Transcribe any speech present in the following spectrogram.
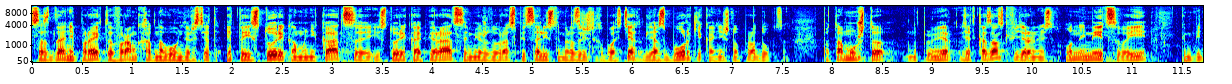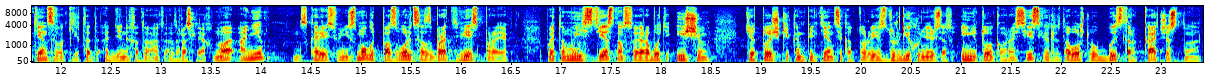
создание проекта в рамках одного университета. Это история коммуникации, история кооперации между специалистами в различных областях для сборки конечного продукта. Потому что, например, взять Казанский федеральный университет, он имеет свои компетенции в каких-то отдельных отраслях. Но они, скорее всего, не смогут позволить создать весь проект. Поэтому мы, естественно, в своей работе ищем те точки компетенции, которые есть в других университетах, и не только в российских, для того, чтобы быстро, качественно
